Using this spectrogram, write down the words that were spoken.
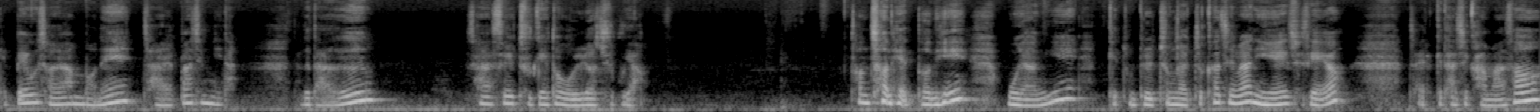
이렇게 빼오셔야 한 번에 잘 빠집니다. 그 다음 사슬 두개 더 올려주고요. 천천히 했더니 모양이 이렇게 좀 들쭉날쭉하지만 이해해 주세요. 자 이렇게 다시 감아서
